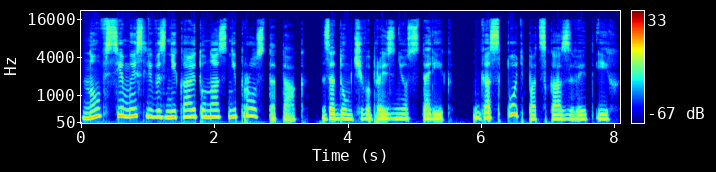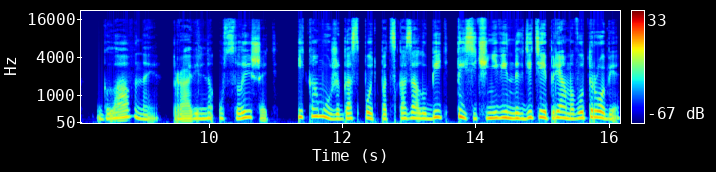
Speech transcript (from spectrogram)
Но все мысли возникают у нас не просто так, задумчиво произнес старик. Господь подсказывает их. Главное — правильно услышать и кому же Господь подсказал убить тысячи невинных детей прямо в утробе?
